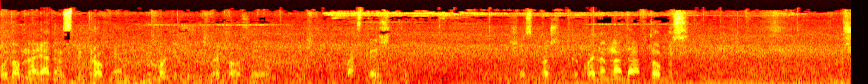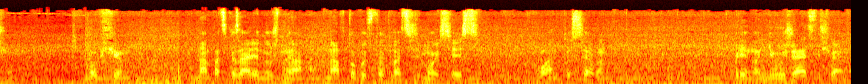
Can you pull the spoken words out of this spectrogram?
Удобно рядом с метро прям. Выходишь, прошелся и бас стейшн. Сейчас спросим, какой нам надо автобус. В общем, нам подсказали, нужно на автобус 127 сесть. One to seven. Блин, он не уезжает случайно?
